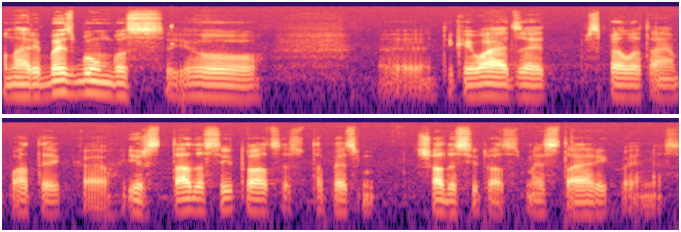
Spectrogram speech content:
un arī bez bumbas, jo e, tikai vajadzēja spēlētājiem pateikt, ka ir tādas situācijas, tāpēc šādas situācijas mēs tā arī rīkojamies.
